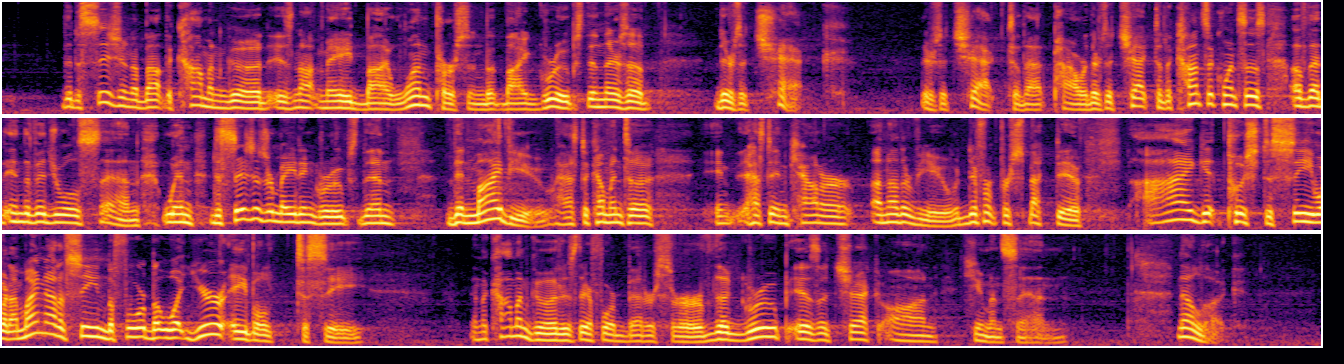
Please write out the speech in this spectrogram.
the decision about the common good is not made by one person but by groups, then there's a, there's a check. There's a check to that power. There's a check to the consequences of that individual's sin. When decisions are made in groups, then, then my view has to come into, in, has to encounter another view, a different perspective. I get pushed to see what I might not have seen before, but what you're able to see and the common good is therefore better served. The group is a check on human sin. Now, look,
